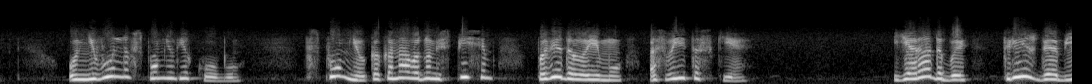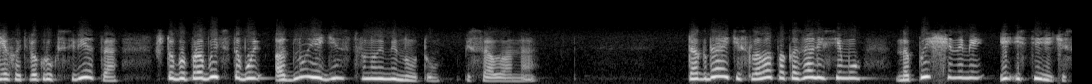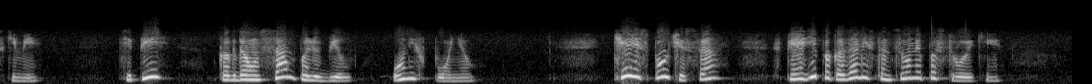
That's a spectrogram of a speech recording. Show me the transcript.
он невольно вспомнил Якобу. Вспомнил, как она в одном из писем поведала ему о своей тоске. Я рада бы трижды объехать вокруг света, чтобы пробыть с тобой одну единственную минуту, писала она. Тогда эти слова показались ему напыщенными и истерическими. Теперь, когда он сам полюбил, он их понял. Через полчаса впереди показались станционные постройки.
